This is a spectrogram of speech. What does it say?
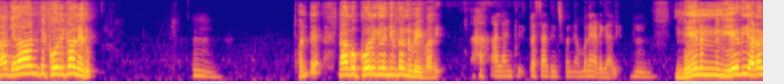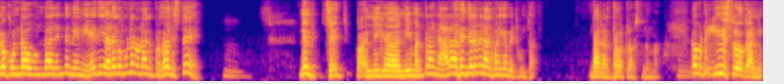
నాకు ఎలాంటి కోరిక లేదు. అంటే నాకు కోరిక లేని జీవితం నువ్వే ఇవ్వాలి. అలాంటిది. ప్రసాదించమని అమ్మనే అడగాలి. నేను ఏది అడగకుండా ఉండాలంటే నేను ఏది అడగకుండా నువ్వు నాకు ప్రసాదిస్తే నేను నీకు నీ మంత్రాన్ని ఆరాధించడమే నాకు పనిగా పెట్టుకుంటా. దాని అర్థం అట్లా వస్తుందమ్మా. కాబట్టి ఈ శ్లోకాన్ని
